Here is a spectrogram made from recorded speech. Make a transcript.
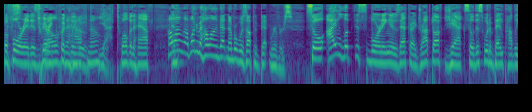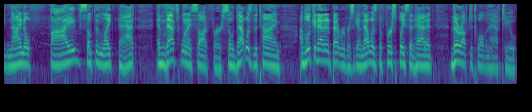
before it is very 12 and a quickly moved. now? Yeah, 12 and a half. How And long? I wonder how long that number was up at Bet Rivers. So I looked this morning. It was after I dropped off Jack. So this would have been probably 905, something like that. And that's when I saw it first. So that was the time. I'm looking at it at Bet Rivers again. That was the first place that had it. They're up to 12 and a half too.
